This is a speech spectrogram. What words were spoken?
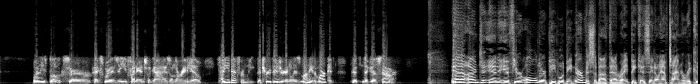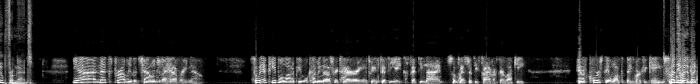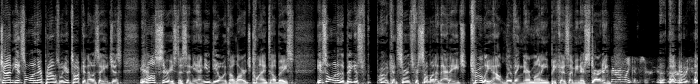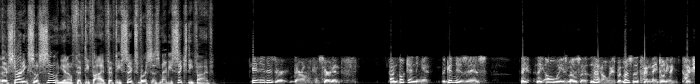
one of these books or XYZ financial guys on the radio tell you differently. The truth is you're going to lose money in the market that, that goes sour. And aren't and if you're older, people would be nervous about that, right? Because they don't have time to recoup from that. Yeah, and that's probably the challenge that I have right now. So we have people, a lot of people coming to us retiring between 58 to 59, sometimes 55 if they're lucky. And of course, they want the big market gains. But but John, isn't one of their problems when you're talking those ages? In all seriousness, and and you deal with a large clientele base, isn't one of the biggest uh, concerns for someone of that age truly outliving their money? Because I mean, they're starting. It's their only concern. It's their uh, only concern. They're starting so soon. You know, 55, 56 versus maybe 65. It, it is their their own concern, and on bookending it, the good news is they they always most of not always, but most of the time they don't even touch.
